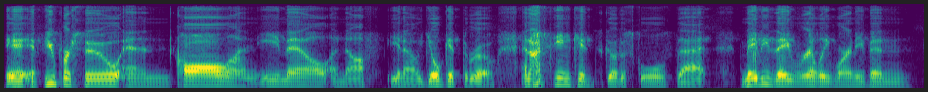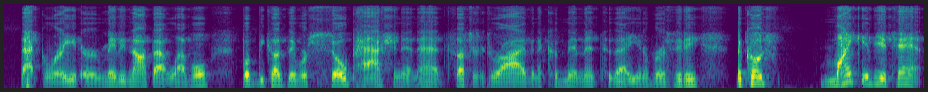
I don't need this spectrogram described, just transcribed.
if you pursue and call and email enough, you know, you'll get through. And I've seen kids go to schools that maybe they really weren't even that great or maybe not that level, but because they were so passionate and had such a drive and a commitment to that university, the coach might give you a chance.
